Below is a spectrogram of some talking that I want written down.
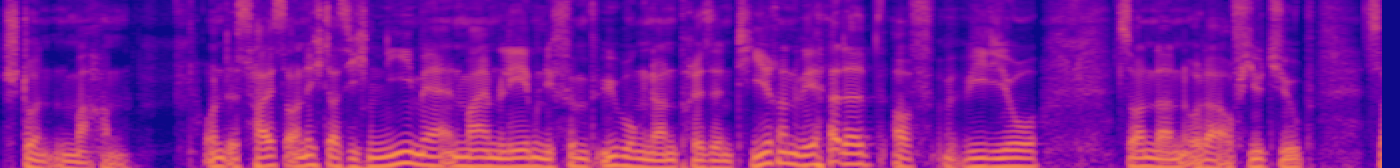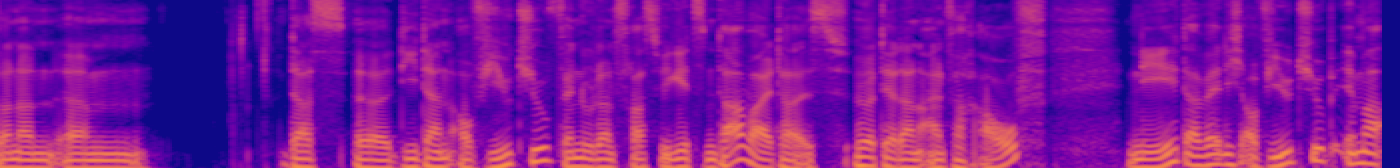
Stunden machen. Und es heißt auch nicht, dass ich nie mehr in meinem Leben die fünf Übungen dann präsentieren werde auf Video, sondern oder auf YouTube, sondern ähm, dass äh, die dann auf YouTube, wenn du dann fragst, wie geht's denn da weiter, es hört ja dann einfach auf. Nee, da werde ich auf YouTube immer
